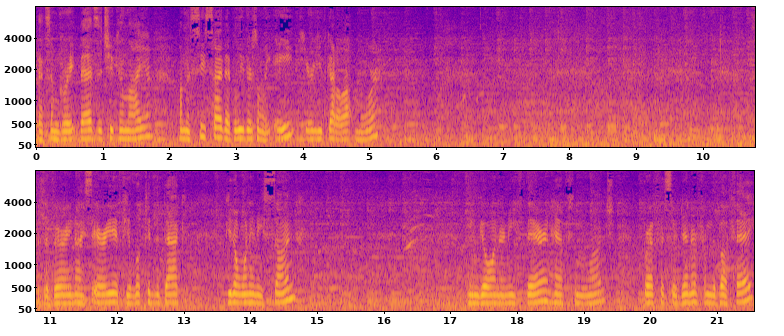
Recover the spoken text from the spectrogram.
Got some great beds that you can lie in. On the seaside, I believe there's only eight. Here you've got a lot more. This is a very nice area. If you look in the back, if you don't want any sun, you can go underneath there and have some lunch, breakfast or dinner from the buffet.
